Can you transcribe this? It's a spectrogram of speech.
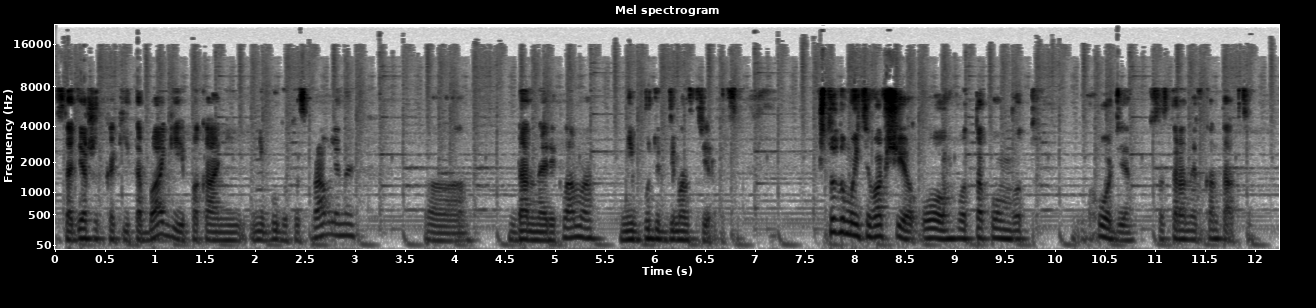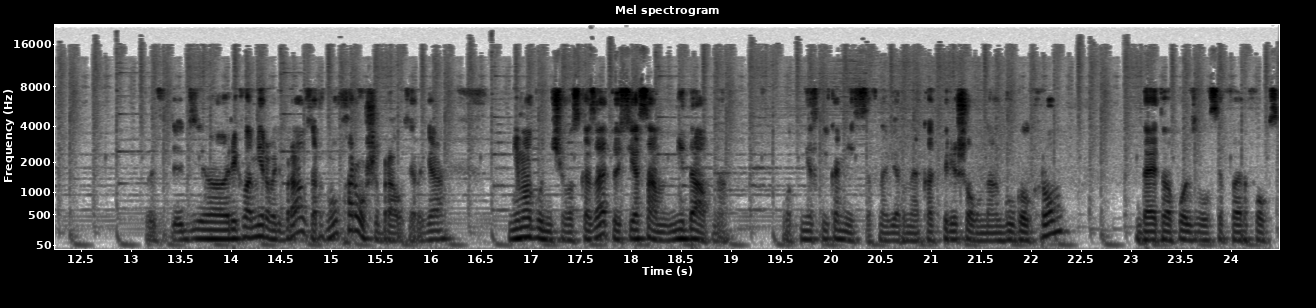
содержит какие-то баги, и пока они не будут исправлены, э, данная реклама не будет демонстрироваться. Что думаете вообще о вот таком вот ходе со стороны ВКонтакте? То есть э, рекламировать браузер, ну хороший браузер, я не могу ничего сказать, то есть я сам недавно Вот несколько месяцев, наверное, как перешел на Google Chrome. До этого пользовался Firefox.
